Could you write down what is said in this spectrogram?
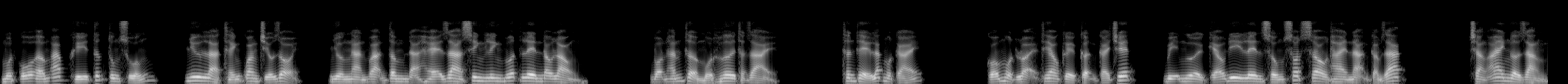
Một cỗ ấm áp khí tức tung xuống, như là thánh quang chiếu rọi, nhường ngàn vạn tâm đã hé ra sinh linh vớt lên đau lòng. Bọn hắn thở một hơi thật dài, thân thể lắc một cái. Có một loại theo kề cận cái chết, bị người kéo đi lên sống sót sau tai nạn cảm giác. Chẳng ai ngờ rằng,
